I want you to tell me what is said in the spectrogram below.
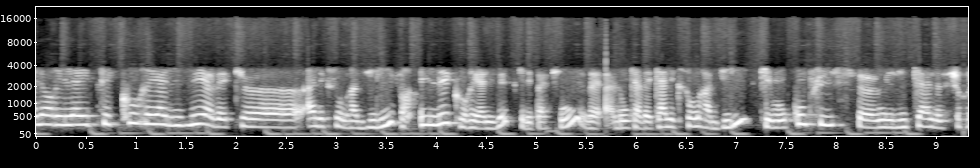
Alors, il a été co-réalisé avec euh, Alexandre Abdili. Enfin, il est co-réalisé parce qu'il n'est pas fini. Donc, avec Alexandre Abdili, qui est mon complice euh, musical sur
